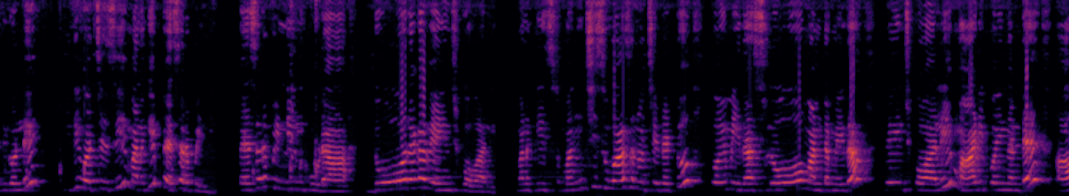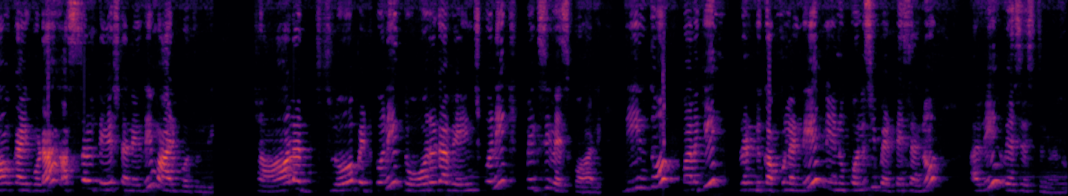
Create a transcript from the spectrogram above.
ఇదిగోండి ఇది వచ్చేసి మనకి పెసరపిండి. పెసరపిండిని కూడా దూరగా వేయించుకోవాలి. మనకి మంచి సువాసన వచ్చేటట్టు పొయ్యి మీద స్లో మంట మీద వేయించుకోవాలి. మాడిపోయిందంటే ఆవకాయ కూడా అస్సలు టేస్ట్ అనేది మారిపోతుంది. చాలా స్లో పెట్టుకొని దూరగా వేయించుకొని మిక్సీ వేసుకోవాలి. దీంతో మనకి రెండు కప్పులండి నేను కొలిసి పెట్టేశాను. అది వేసేస్తున్నాను.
